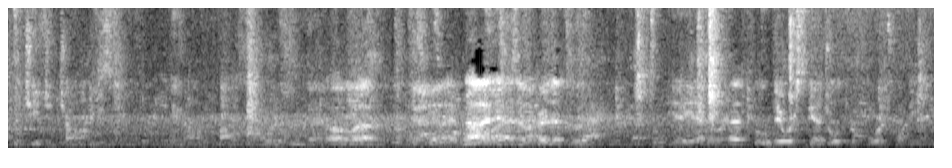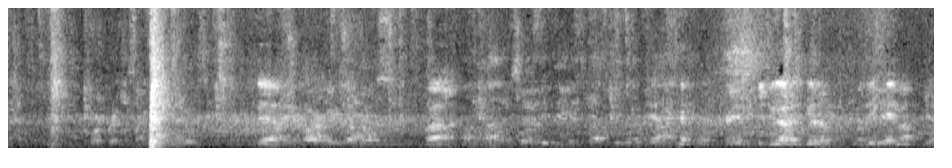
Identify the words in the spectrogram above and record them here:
like Cheech and Chong's. Came out on five. Oh wow. No, I, I never heard that before. Yeah, yeah. They were, That's cool. they were scheduled for 420 and then corporate was like, no. Yeah. Wow. Yeah. Crazy. Did you guys get them when they came out? Yeah.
